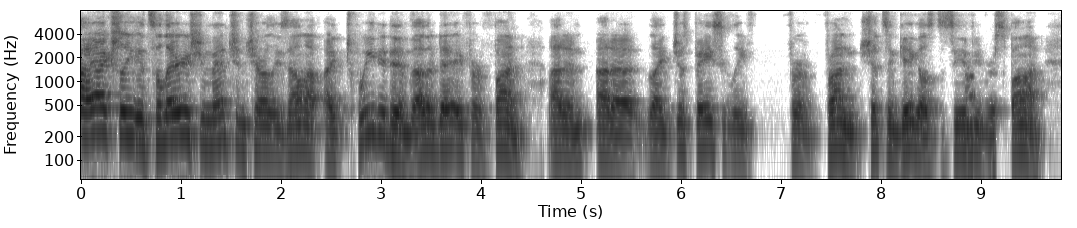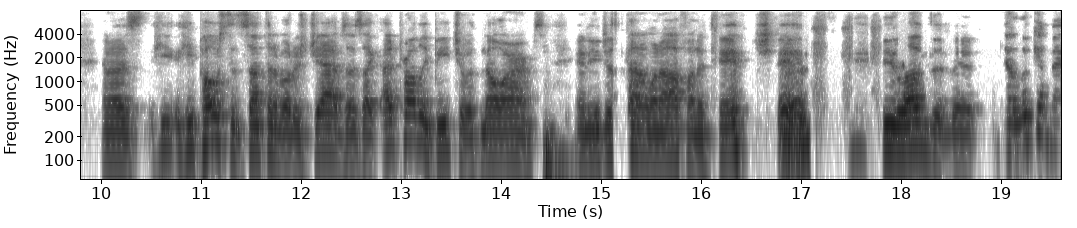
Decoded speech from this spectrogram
I actually, it's hilarious you mentioned Charlie Zelenoff. I tweeted him the other day for fun, out of, out of like just basically for fun, shits and giggles to see if uh-huh. he'd respond. And I was he he posted something about his jabs. I was like, I'd probably beat you with no arms. And he just kind of went off on a tangent. he loved it, man. They're looking, man,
